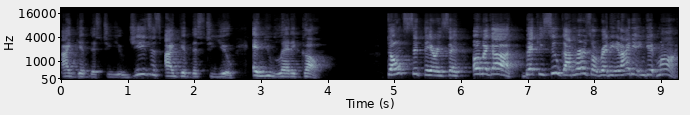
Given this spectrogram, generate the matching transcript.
I give this to you. Jesus, I give this to you. And you let it go. Don't sit there and say, oh my God, Becky Sue got hers already and I didn't get mine.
